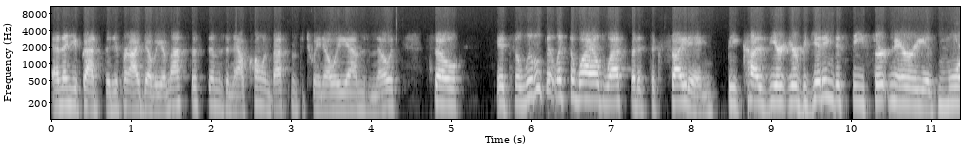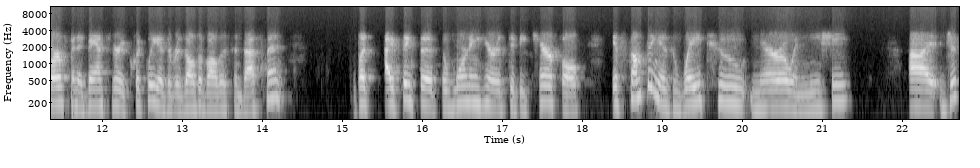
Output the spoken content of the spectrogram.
And then you've got the different IWMS systems and now co-investment between OEMs and those. So it's a little bit like the Wild West, but it's exciting because you're you're beginning to see certain areas morph and advance very quickly as a result of all this investment. But I think the the warning here is to be careful if something is way too narrow and nichey, uh, just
